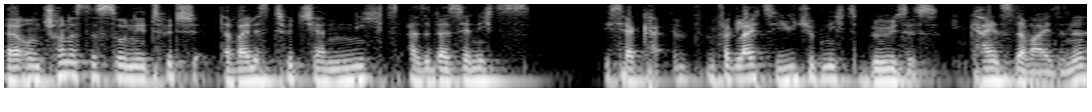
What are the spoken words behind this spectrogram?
Äh, und schon ist das so, nee, Twitch, da, weil es Twitch ja nichts, also da ist ja nichts, ist ja im Vergleich zu YouTube nichts Böses, in keinster Weise, ne?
